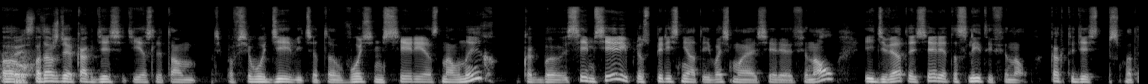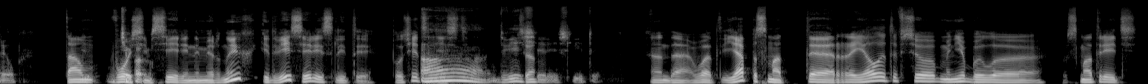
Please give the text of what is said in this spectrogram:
А, есть... Подожди, а как 10, если там, типа, всего 9, это 8 серий основных? Как бы 7 серий плюс переснятый восьмая серия финал, и девятая серия это слитый финал. Как ты 10 посмотрел? Там 8 типа... серий номерных и 2 серии слитые. Получается 10. А, 2 Всё? серии слитые. А, да, вот. Я посмотрел это все, мне было смотреть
